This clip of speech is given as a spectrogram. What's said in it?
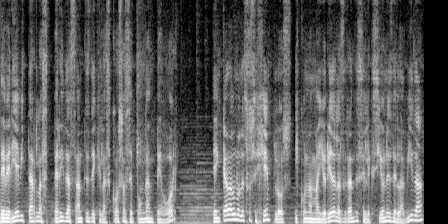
¿Debería evitar las pérdidas antes de que las cosas se pongan peor? En cada uno de esos ejemplos y con la mayoría de las grandes elecciones de la vida,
